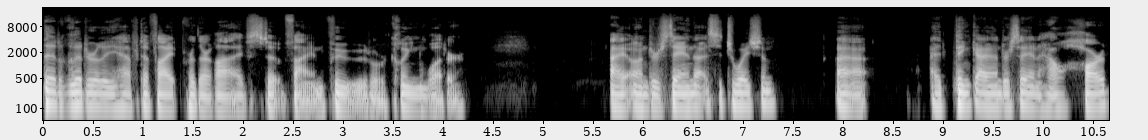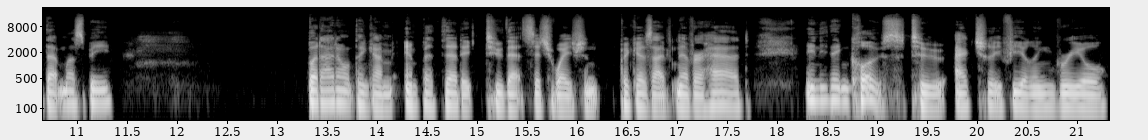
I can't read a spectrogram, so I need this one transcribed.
that literally have to fight for their lives to find food or clean water. I understand that situation. Uh, I think I understand how hard that must be but I don't think I'm empathetic to that situation because I've never had anything close to actually feeling real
